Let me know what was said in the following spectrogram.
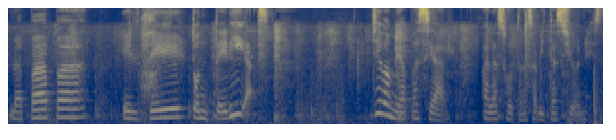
la papa, el té. Tonterías. Llévame a pasear a las otras habitaciones.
